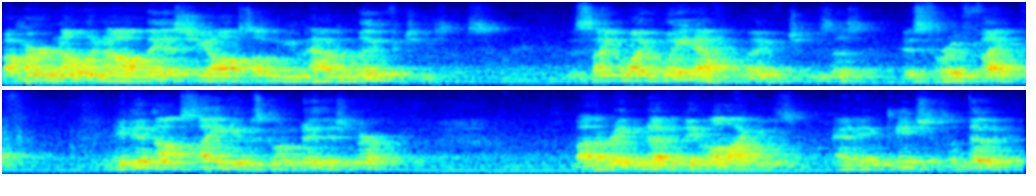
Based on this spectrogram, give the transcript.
By her knowing all this, she also knew how to move Jesus. The same way we have to move Jesus is through faith. He did not say he was going to do this miracle. By the reading of it, it didn't look like he was, had intentions of doing it.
